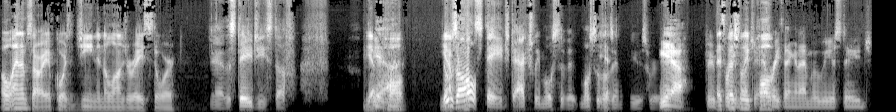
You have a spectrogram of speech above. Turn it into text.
Oh, and I'm sorry, of course, Gene in the lingerie store. Yeah, the stagey stuff. Yeah, Yeah. Paul. It was Paul- all staged, actually. Most of it, most of those interviews were. Yeah, Especially Paul- everything in that movie is staged.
